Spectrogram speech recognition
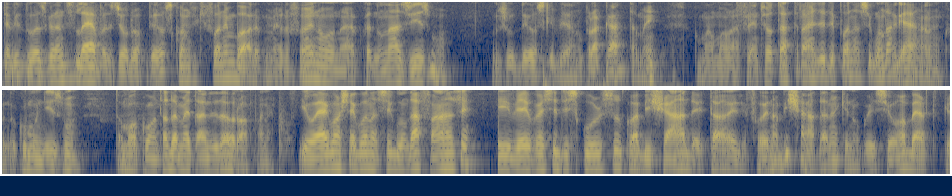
Teve duas grandes levas de europeus quando que foram embora. Primeiro foi no, na época do nazismo, os judeus que vieram para cá também, com uma mão na frente e outra atrás, e depois na Segunda Guerra, né, quando o comunismo tomou conta da metade da Europa. Né? E o Egon chegou na segunda fase e veio com esse discurso com a bichada e tal. Ele foi na bichada, né? Que não conhecia o Roberto, porque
